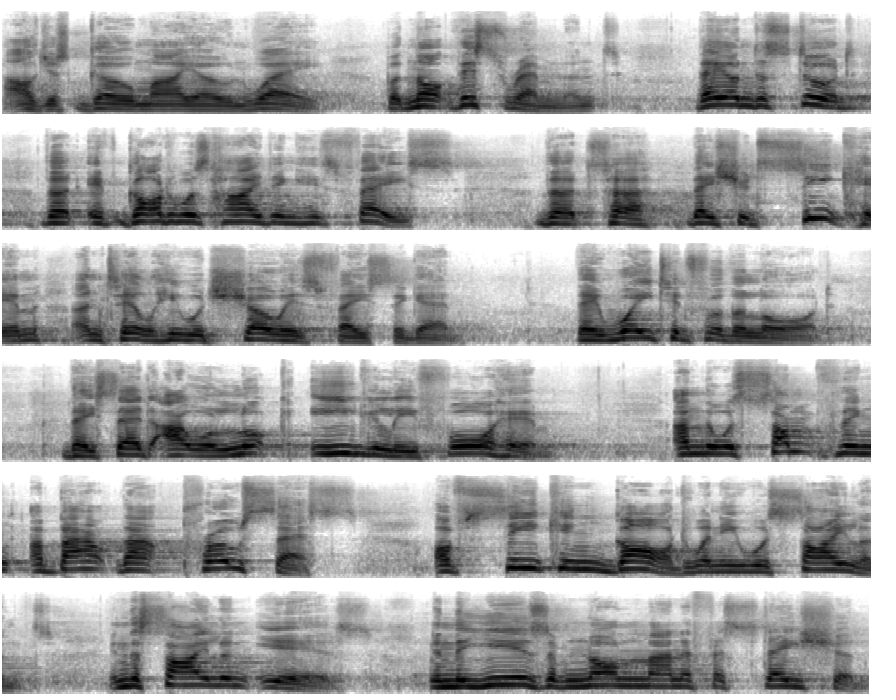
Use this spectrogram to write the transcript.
I'll just go my own way. But not this remnant. They understood that if God was hiding His face, that uh, they should seek him until he would show his face again. They waited for the Lord. They said, I will look eagerly for him. And there was something about that process of seeking God when he was silent, in the silent years, in the years of non manifestation,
